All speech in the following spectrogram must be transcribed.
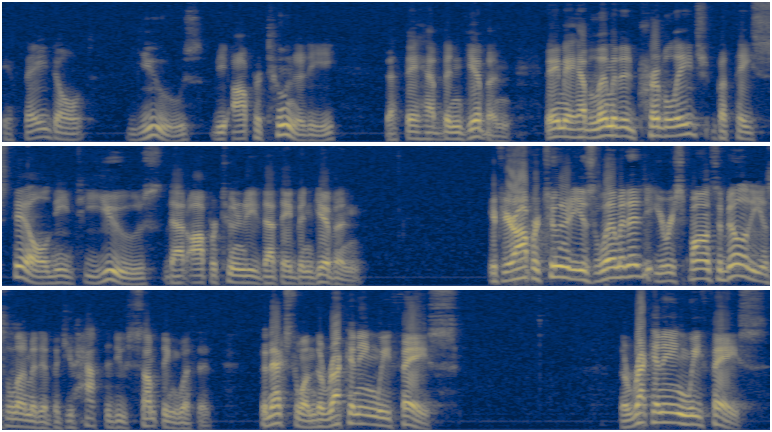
if they don't use the opportunity that they have been given. They may have limited privilege, but they still need to use that opportunity that they've been given. If your opportunity is limited, your responsibility is limited, but you have to do something with it. The next one, the reckoning we face. The reckoning we face.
